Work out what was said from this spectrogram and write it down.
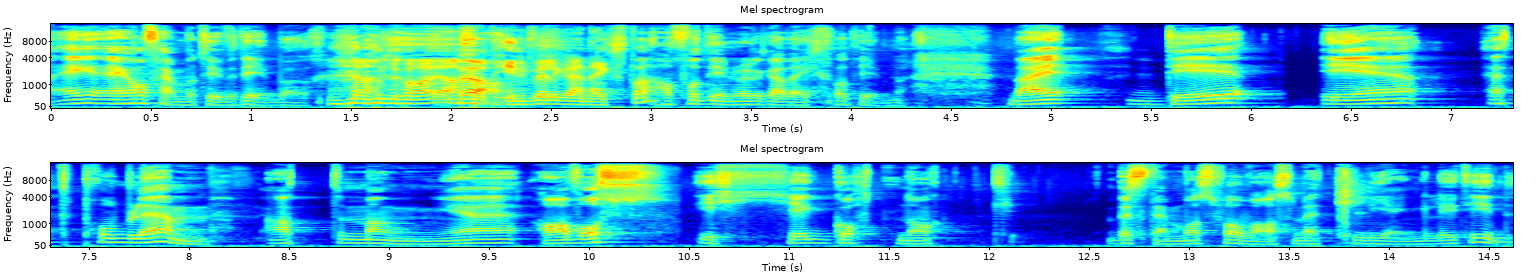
jeg, jeg har 25 timer. Ja, du har ja, fått innvilga en ekstra. har fått innvilga en ekstra time. Nei, det er et problem at mange av oss ikke godt nok bestemmer oss for hva som er tilgjengelig tid.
